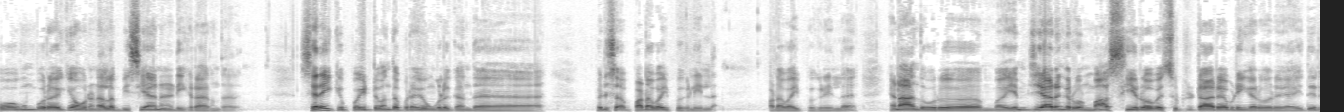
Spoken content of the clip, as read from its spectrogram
போகும் வரைக்கும் அவர் நல்ல பிஸியான நடிகராக இருந்தார். சிறைக்கு போயிட்டு வந்த பிறகு உங்களுக்கு அந்த பெருசாக பட வாய்ப்புகள் இல்லை. பட வாய்ப்புகள் இல்லை. ஏன்னா அந்த ஒரு எம்ஜிஆருங்கிற ஒரு மாஸ் ஹீரோவை சுட்டுட்டாரு அப்படிங்கிற ஒரு இது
